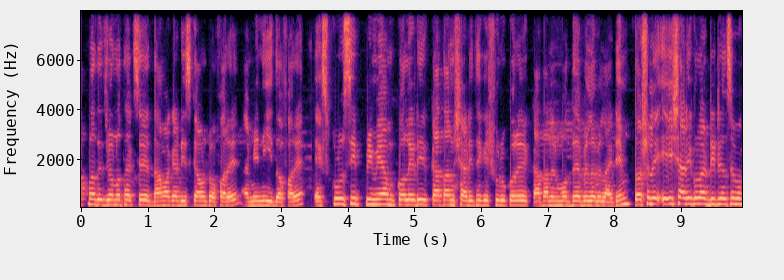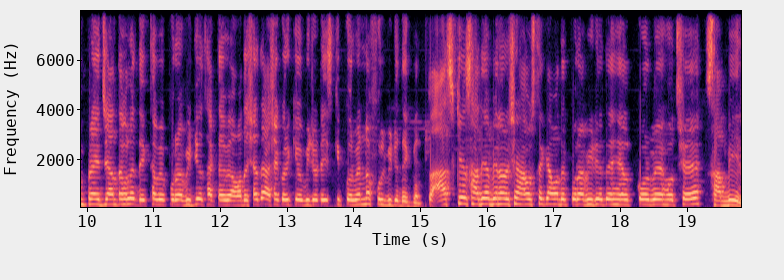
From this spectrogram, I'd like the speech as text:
আপনাদের জন্য থাকছে ধামাকা ডিসকাউন্ট অফারে মিন ঈদ অফারে এক্সক্লুসিভ প্রিমিয়াম কোয়ালিটির কাতান শাড়ি থেকে শুরু করে কাতানের মধ্যে অ্যাভেলেবেল আইটেম তো আসলে এই শাড়িগুলোর ডিটেলস এবং প্রাইস জানতে হলে দেখতে হবে পুরো ভিডিও থাকতে হবে আমাদের সাথে। আশা করি কেউ ভিডিওটা স্কিপ করবেন না ফুল ভিডিও দেখবেন। তো আজকে সাদিয়া বেনারসি হাউস থেকে আমাদের পুরো ভিডিওতে হেল্প করবে হচ্ছে সাব্বির।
